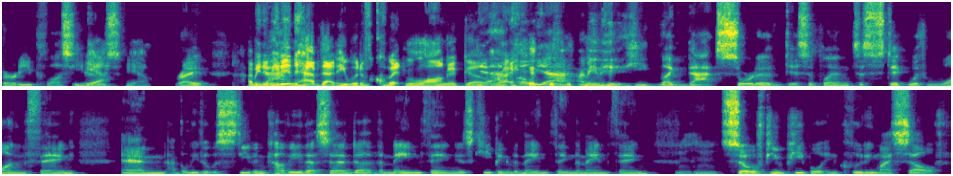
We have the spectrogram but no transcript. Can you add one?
30 plus years yeah, yeah. right? I mean, that, if he didn't have that, he would have quit long ago, yeah. right? oh yeah. I mean, he he like that sort of discipline to stick with one thing. And I believe it was Stephen Covey that said uh, the main thing is keeping the main thing the main thing. Mm-hmm. So few people, including myself,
